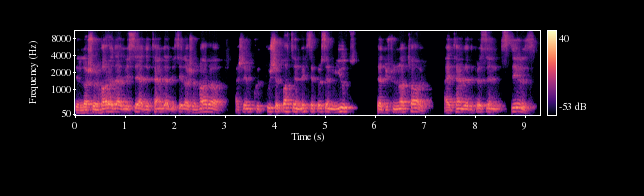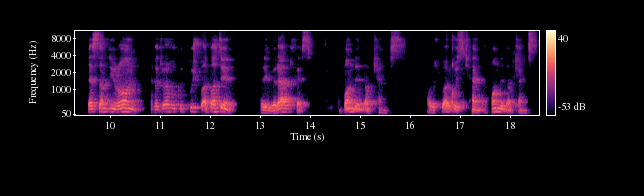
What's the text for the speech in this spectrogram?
The Lashon Hara that we say at the time that we say Lashon Hara, Hashem could push a button, makes a person mute, that you should not talk. At the time that the person steals, that's something wrong. Baruch Hu could push a button, abundant of kindness. Allah Baruch is kind, abundant of kindness.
